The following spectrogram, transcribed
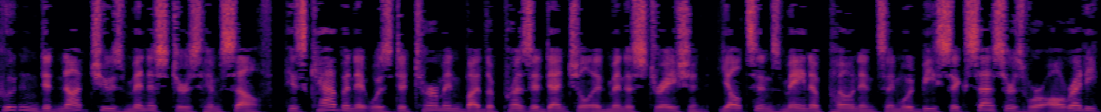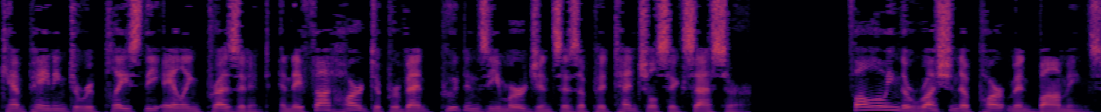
Putin did not choose ministers himself, his cabinet was determined by the presidential administration. Yeltsin's main opponents and would be successors were already campaigning to replace the ailing president, and they fought hard to prevent Putin's emergence as a potential successor. Following the Russian apartment bombings,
